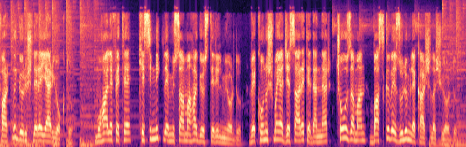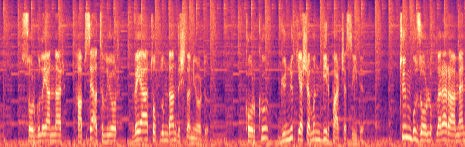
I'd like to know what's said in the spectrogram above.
Farklı görüşlere yer yoktu. Muhalefete kesinlikle müsamaha gösterilmiyordu ve konuşmaya cesaret edenler çoğu zaman baskı ve zulümle karşılaşıyordu. Sorgulayanlar hapse atılıyor veya toplumdan dışlanıyordu. Korku günlük yaşamın bir parçasıydı. Tüm bu zorluklara rağmen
